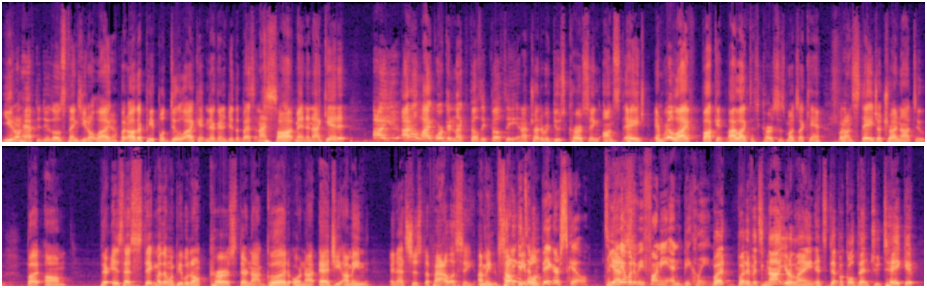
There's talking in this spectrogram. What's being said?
you don't have to do those things you don't like, Yeah. but other people do like it, and they're going to do the best. And I saw it, man, and I get it. I I don't like working like filthy, filthy, and I try to reduce cursing on stage. In real life, fuck it, I like to curse as much as I can, but on stage I try not to. But um, there is that stigma that when people don't curse, they're not good or not edgy. I mean, and that's just a fallacy. I mean, some I think people it's a bigger skill to Yes. be able to be funny and be clean. but but if it's not your lane, it's difficult then to take it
